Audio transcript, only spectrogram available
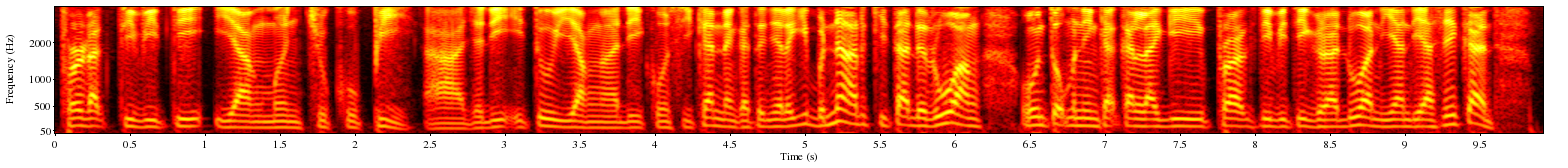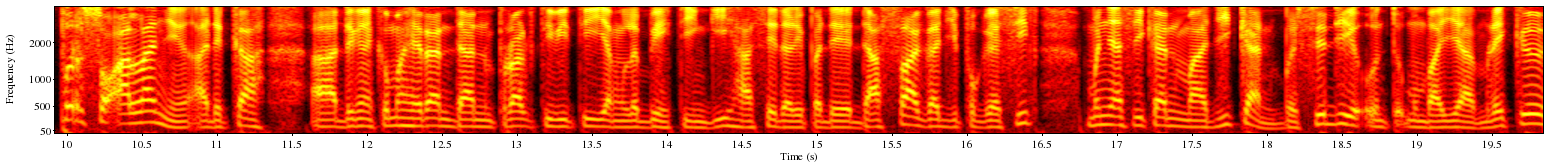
produktiviti yang mencukupi. Ha, jadi itu yang uh, dikongsikan dan katanya lagi benar kita ada ruang untuk meningkatkan lagi produktiviti graduan yang dihasilkan. Persoalannya adakah uh, dengan kemahiran dan produktiviti yang lebih tinggi hasil daripada dasar gaji progresif menyaksikan majikan bersedia untuk membayar mereka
